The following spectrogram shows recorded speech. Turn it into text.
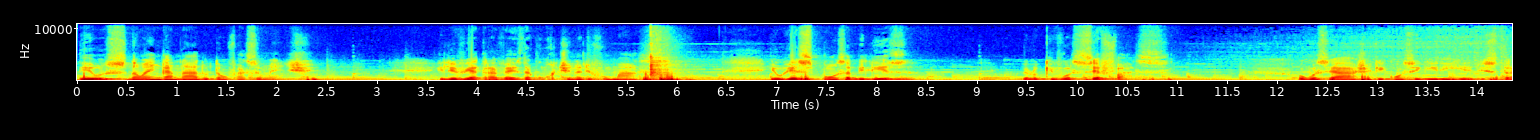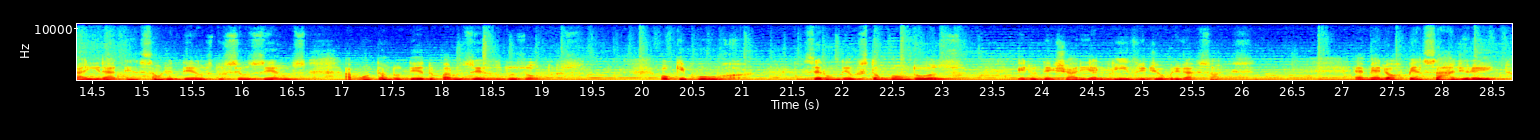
Deus não é enganado tão facilmente. Ele vê através da cortina de fumaça e o responsabiliza pelo que você faz. Ou você acha que conseguiria distrair a atenção de Deus dos seus erros apontando o dedo para os erros dos outros? Ou que por ser um Deus tão bondoso, ele o deixaria livre de obrigações? É melhor pensar direito,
